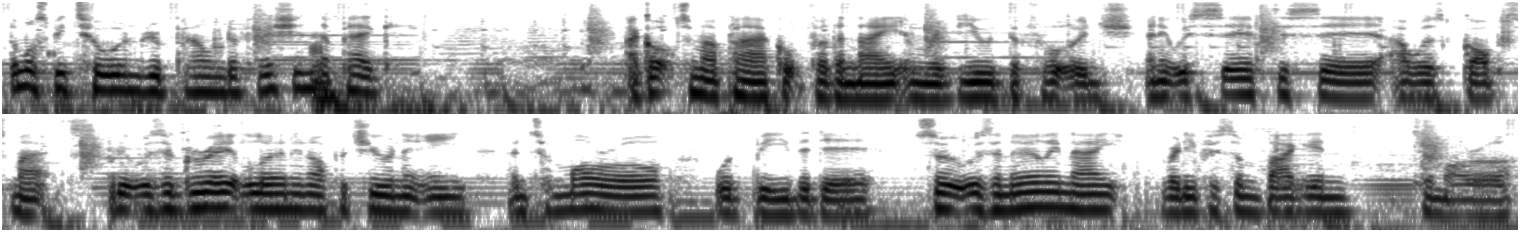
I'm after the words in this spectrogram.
There must be 200 pound of fish in the peg. I got to my park up for the night and reviewed the footage and it was safe to say I was gobsmacked but it was a great learning opportunity and tomorrow would be the day. So it was an early night ready for some bagging tomorrow.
